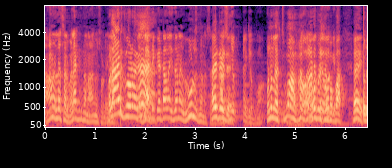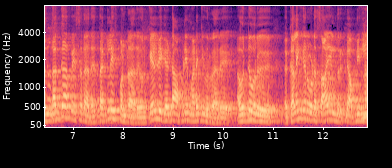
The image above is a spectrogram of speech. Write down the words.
நானும் இல்ல சார் விளையாட்டுக்கு தான் நானும் சொல்றேன். விளையாட்டுக்கு வர்றேங்க. விளையாட்டு கேட்டாலும் இதான ரூல் தானே சார். கேட்போம். ஒண்ணும் இல்ல சும்மா விளையாட்டு ஒரு தக்கா பேசுறாரு தக் லைஃப் பண்றாரு ஒரு கேள்வி கேட்டா அப்படியே மடக்கி விடுறாரு. அவர்கிட்ட ஒரு கலைஞரோட சாயல் இருக்கு அப்படின்னா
